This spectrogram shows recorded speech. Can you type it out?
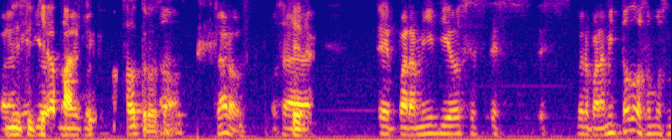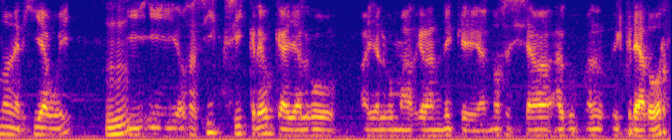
Para Ni mí siquiera Dios para que- nosotros, no, ¿sabes? claro. O sea, eh, para mí Dios es, es, es- Bueno, para mí todos somos una energía, güey. Y, y, o sea, sí, sí creo que hay algo, hay algo más grande que no sé si sea algo, al- el creador,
